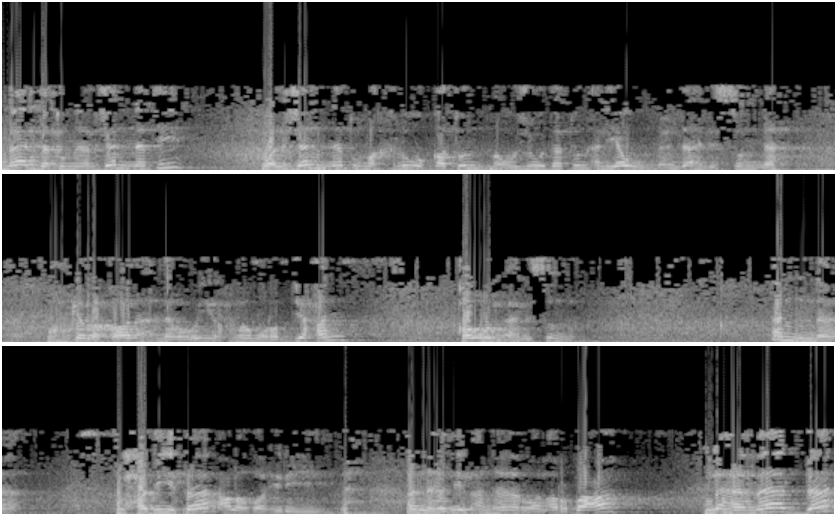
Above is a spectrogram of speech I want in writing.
مادة من الجنة والجنة مخلوقة موجودة اليوم عند أهل السنة. وهكذا قال النووي رحمه مرجحا قول أهل السنة أن الحديث على ظاهره. أن هذه الأنهار الأربعة لها مادة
